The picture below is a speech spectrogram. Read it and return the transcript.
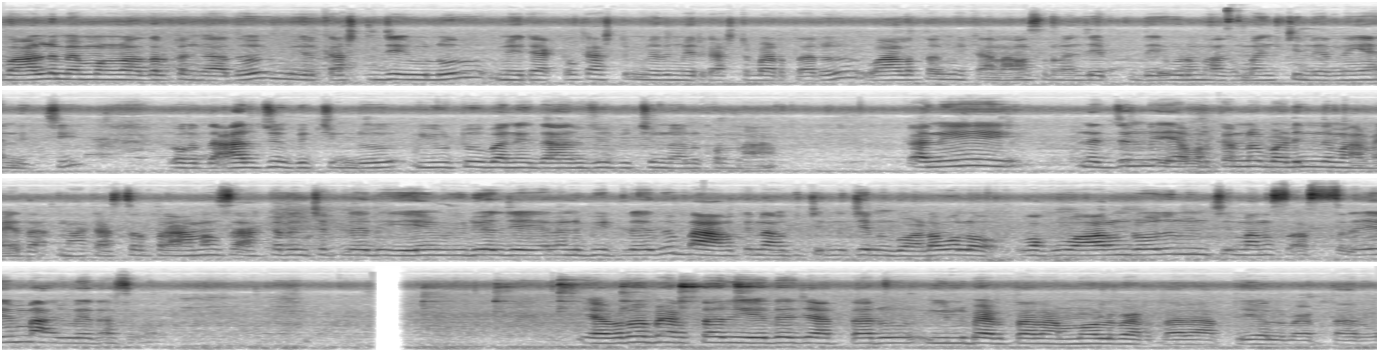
వాళ్ళు మిమ్మల్ని వదలటం కాదు. మీరు కష్టజీవులు మీరు ఎక్కడ కష్టం మీద మీరు కష్టపడతారు. వాళ్ళతో మీకు అనవసరం అని చెప్పి దేవుడు మాకు మంచి నిర్ణయాన్ని ఇచ్చి ఒక దారి చూపించిండు. యూట్యూబ్ అనే దారి చూపించిండు అనుకున్నా. కానీ నిజంగా ఎవరికన్నా పడింది మా మీద. నాకు అసలు ప్రాణం సహకరించట్లేదు. ఏం వీడియోలు చేయాలనిపించలేదు బావకి నాకు చిన్న చిన్న గొడవలు. ఒక వారం రోజుల నుంచి మనసు అసలు ఏం బాగలేదు అసలు. ఎవరో పెడతారు ఏదో చేస్తారు వీళ్ళు పెడతారు అమ్మోళ్ళు పెడతారు అత్తయ్యోళ్ళు పెడతారు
